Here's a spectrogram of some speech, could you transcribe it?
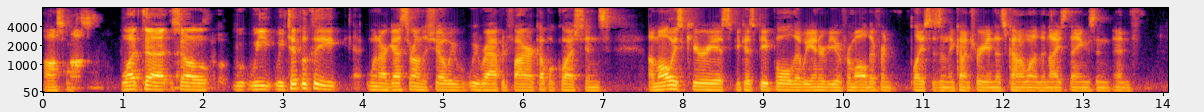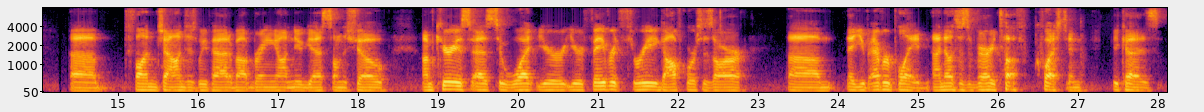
Awesome. awesome. What uh, so we we typically when our guests are on the show we we rapid fire a couple questions. I'm always curious because people that we interview from all different places in the country, and that's kind of one of the nice things and, and uh, fun challenges we've had about bringing on new guests on the show. I'm curious as to what your your favorite three golf courses are um, that you've ever played. I know this is a very tough question because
